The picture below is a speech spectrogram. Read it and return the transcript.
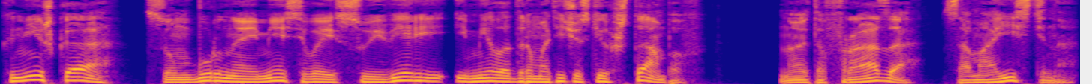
Книжка — сумбурное месиво из суеверий и мелодраматических штампов. Но эта фраза — сама истина.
